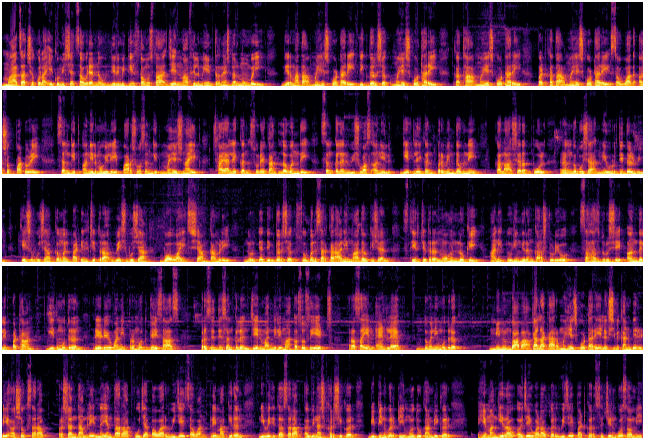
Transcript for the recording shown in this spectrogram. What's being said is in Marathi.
माझा छकोला एकोणीसशे चौऱ्याण्णव निर्मिती संस्था जेन्मा फिल्म इंटरनॅशनल मुंबई निर्माता महेश कोठारे दिग्दर्शक महेश कोठारे कथा महेश कोठारे पटकथा महेश कोठारे संवाद अशोक पाटोळे संगीत अनिल मोहिले पार्श्वसंगीत महेश नाईक छायालेखन सूर्यकांत लवंदे संकलन विश्वास अनिल गीतलेखन प्रवीण दवणे कला शरद पोळ रंगभूषा निवृत्ती दळवी केशभूषा कमल पाटील चित्रा वेशभूषा बॉवाईज श्याम कांबळे नृत्य दिग्दर्शक सोबल सरकार आणि माधव किशन स्थिर चित्रण मोहन लोके आणि तुही निरंकार स्टुडिओ साहस दृश्ये अनदलीप पठाण गीतमुद्रण रेडिओवाणी प्रमोद घैसास प्रसिद्धी संकलन जेनमा Nilima associates Rasayan and lab ध्वनिमुद्रक मिनून बाबा कलाकार महेश कोटारे लक्ष्मीकांत बेर्डे अशोक सराफ प्रशांत दामले नयनतारा पूजा पवार विजय चव्हाण प्रेमा किरण निवेदिता सराफ अविनाश खर्शीकर बिपिन वरटी मधु कांबीकर हेमांगी राव अजय वडावकर विजय पाटकर सचिन गोस्वामी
